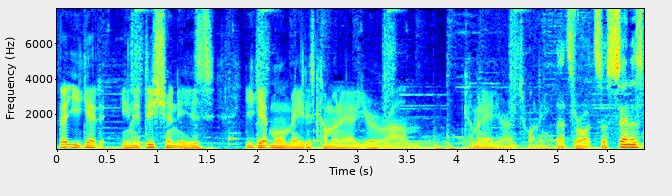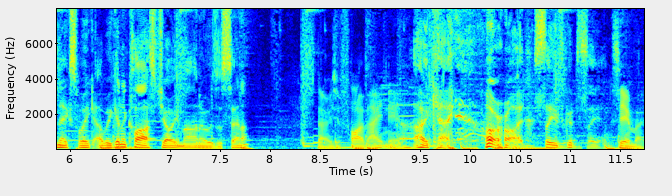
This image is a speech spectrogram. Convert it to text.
that you get in addition is you get more meters coming out of your um coming out of your own twenty. That's right. So centres next week. Are we going to class Joey Manu as a centre? No, he's a five eight now. Okay. All right. Steve's good to see you. See you, mate.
